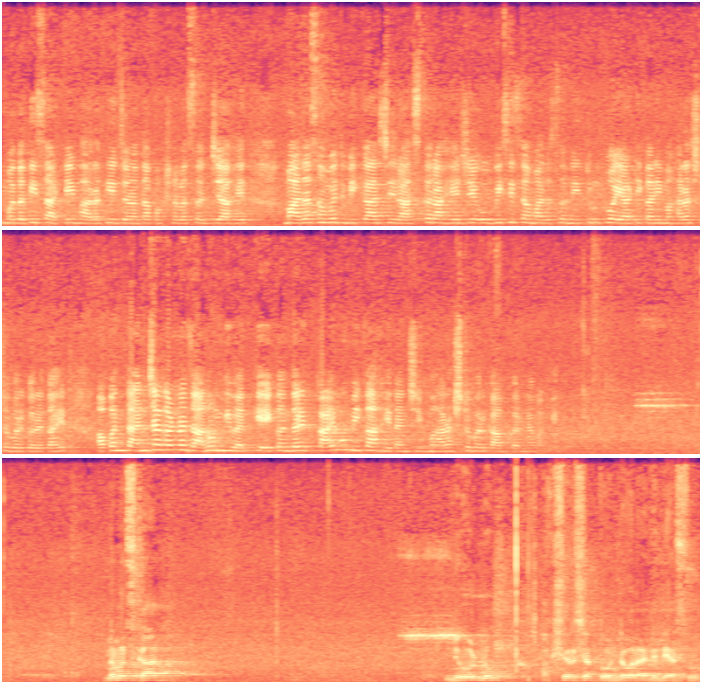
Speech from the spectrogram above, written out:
मदतीसाठी भारतीय जनता पक्षाला सज्ज आहेत. माझ्यासमेत विकासजी रासकर आहे जे ओबीसी समाजाचं नेतृत्व या ठिकाणी महाराष्ट्रभर करत आहेत. आपण त्यांच्याकडनं जाणून घेऊयात की एकंदरीत काय भूमिका आहे त्यांची महाराष्ट्रभर काम करण्यामागे. नमस्कार. निवडणूक अक्षरशः तोंडावर आलेली असून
